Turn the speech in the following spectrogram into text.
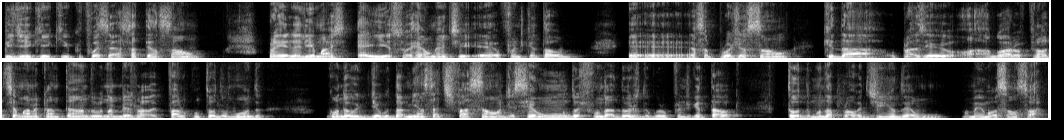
pedi que, que, que fosse essa atenção para ele ali, mas é isso, realmente é, o Fundo de Quintal, é, é, essa projeção que dá o prazer. Eu- agora, final de semana cantando, na mesma, falo com todo mundo, quando eu digo da minha satisfação de ser um dos fundadores do grupo Fundo de Quintal, todo mundo aplaudindo, é um- uma emoção só.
